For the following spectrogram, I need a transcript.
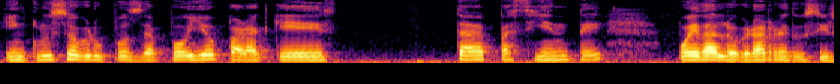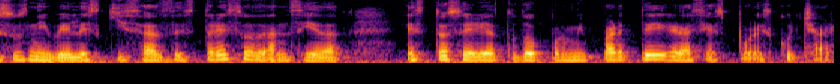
incluso grupos de apoyo para que esta paciente pueda lograr reducir sus niveles quizás de estrés o de ansiedad. Esto sería todo por mi parte. Gracias por escuchar.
